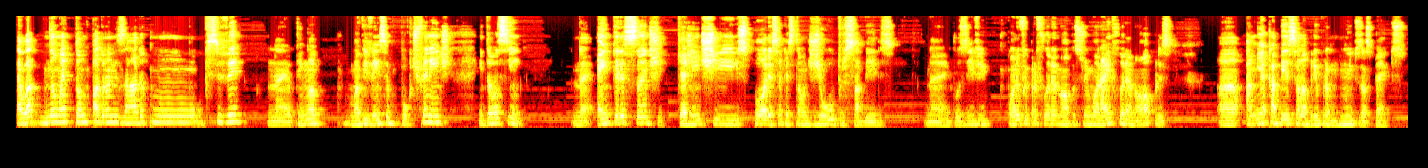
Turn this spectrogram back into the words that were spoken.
ela não é tão padronizada com o que se vê, né? Eu tenho uma, uma vivência um pouco diferente, então assim né, é interessante que a gente explore essa questão de outros saberes, né? Inclusive, quando eu fui para Florianópolis, fui morar em Florianópolis, uh, a minha cabeça ela abriu para muitos aspectos,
